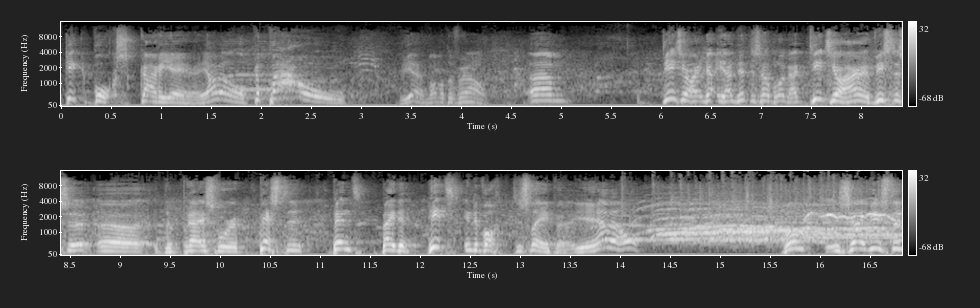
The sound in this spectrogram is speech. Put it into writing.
kickbox carrière. Jawel, kapauw! Ja, man, wat een verhaal. Um, dit jaar, ja, dit is heel belangrijk. Dit jaar wisten ze uh, de prijs voor beste band bij de hit in de wacht te slepen. Jawel! Want zij wisten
